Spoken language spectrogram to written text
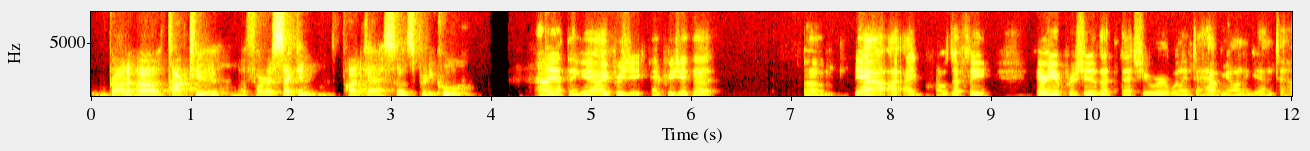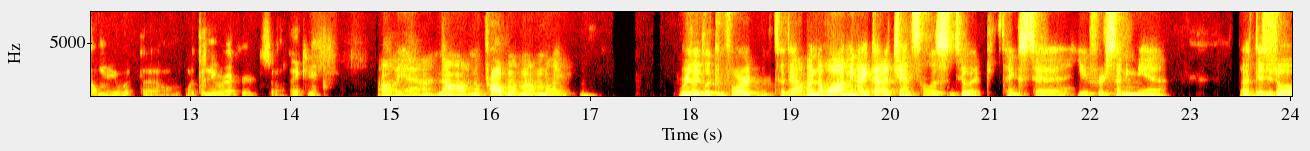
brought uh talked to for a second podcast, so it's pretty cool. Hell yeah, thank you. I appreciate I appreciate that. Um, yeah, I, I I was definitely very appreciative that that you were willing to have me on again to help me with the with the new record. So thank you. Oh yeah, no, no problem. I'm, I'm like really looking forward to the album. Well, I mean, I got a chance to listen to it thanks to you for sending me a, a digital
